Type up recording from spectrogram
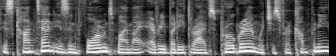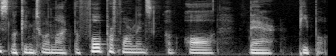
This content is informed by my Everybody Thrives program, which is for companies looking to unlock the full performance of all their people.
